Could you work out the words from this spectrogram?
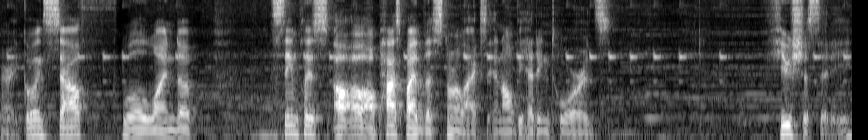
Alright, going south, we'll wind up same place. I'll pass by the Snorlax and I'll be heading towards Fuchsia City.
